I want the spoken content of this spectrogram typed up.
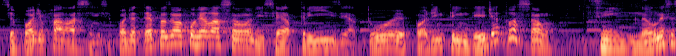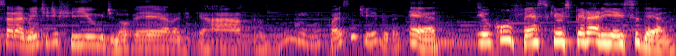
Você pode falar assim, você pode até fazer uma correlação ali, se é atriz, é ator, pode entender de atuação. Sim. Não necessariamente de filme, de novela, de teatro. Não, não faz sentido, né? É, eu confesso que eu esperaria isso dela.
